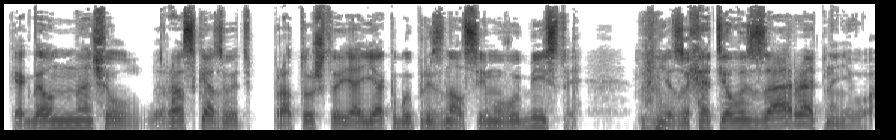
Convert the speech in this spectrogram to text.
Когда он начал рассказывать про то, что я якобы признался ему в убийстве, мне захотелось заорать на него.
